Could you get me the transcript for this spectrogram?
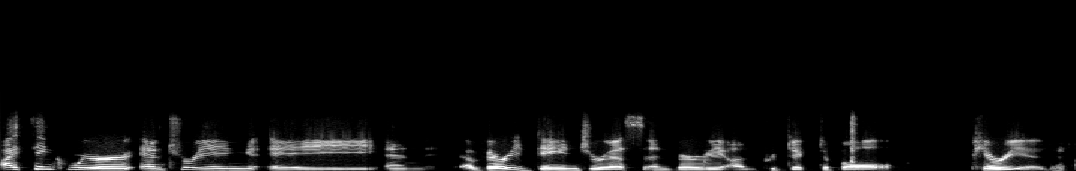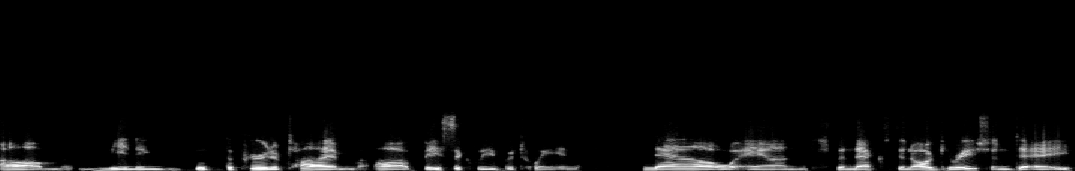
I think we're entering a an a very dangerous and very unpredictable period, um, meaning the, the period of time uh, basically between now and the next inauguration day,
